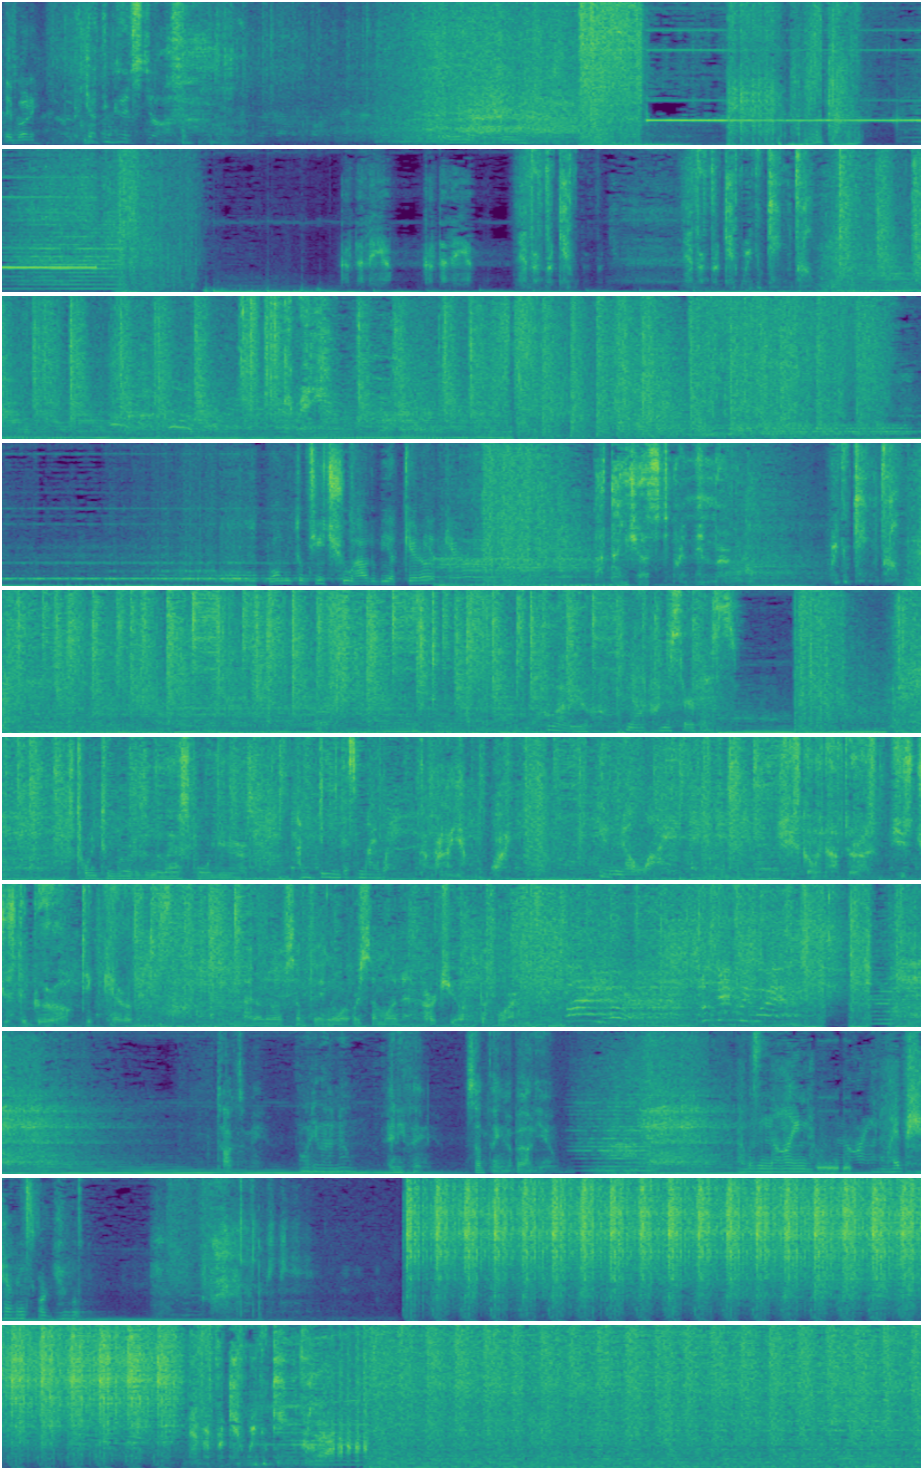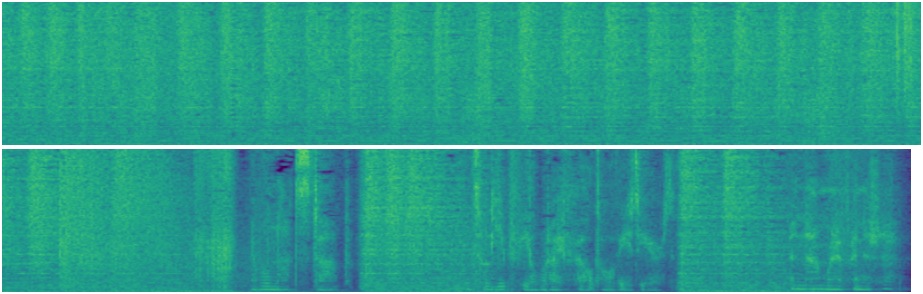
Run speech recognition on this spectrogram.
Hey, buddy. I got the good stuff. Want me to teach you how to be a killer? But then just remember where you came from. Who are you? Not on the service. There's 22 murders in the last four years. I'm doing this my way. Cataleya, why? You know why. She's going after us. She's just a girl. Take care of it. I don't know if something or, or someone hurt you before. Find her! Look everywhere! Talk to me. What do you want to know? Anything. Something about you. I was nine when my parents were killed. I will not stop until you feel what I felt all these years. And now I'm to finish it.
